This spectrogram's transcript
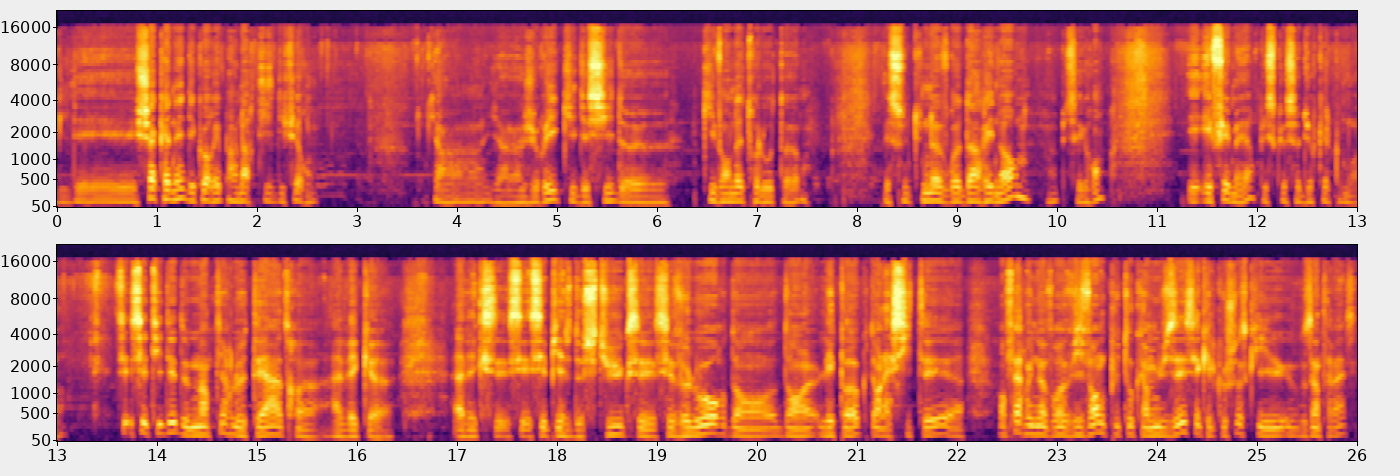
il est chaque année décoré par un artiste différent. Il y, a un jury qui décide qui va en être l'auteur. Et c'est une œuvre d'art énorme, hein, c'est grand, et éphémère, puisque ça dure quelques mois. Cette idée de maintenir le théâtre avec avec ces, pièces de stuc, ces, velours dans, l'époque, dans la cité. Euh, en faire une œuvre vivante plutôt qu'un musée, c'est quelque chose qui vous intéresse?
